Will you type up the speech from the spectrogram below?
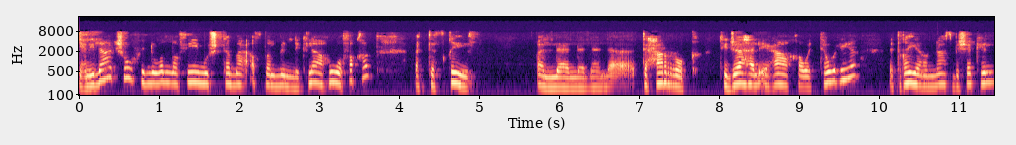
يعني لا تشوف إنه والله في مجتمع أفضل منك لا هو فقط التثقيف التحرك تجاه الإعاقة والتوعية تغير الناس بشكل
